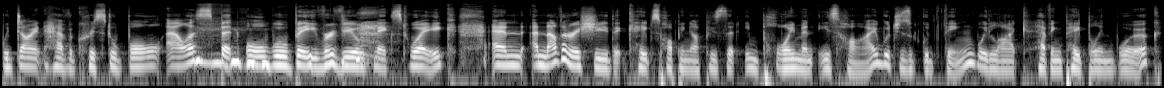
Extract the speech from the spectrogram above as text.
We don't have a crystal ball, Alice, but all will be revealed next week. And another issue that keeps popping up is that employment is high, which is a good thing. We like having people in work,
